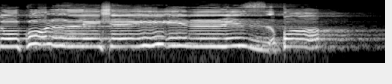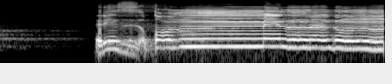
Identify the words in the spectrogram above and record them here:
ثمرات كل شيء رزقا. رزقا من لدنا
